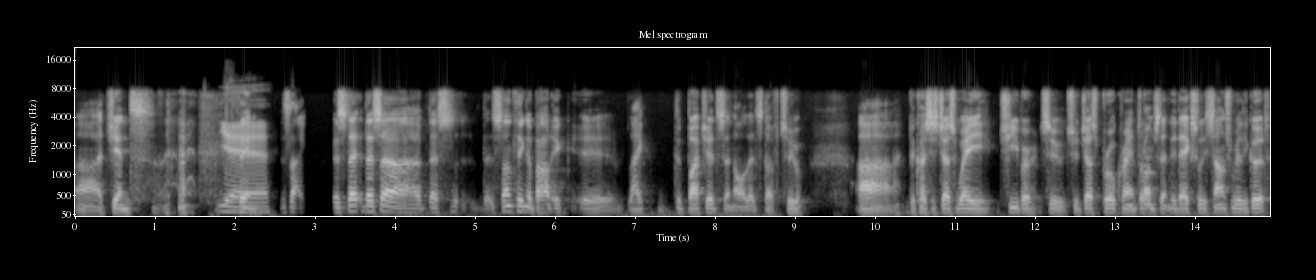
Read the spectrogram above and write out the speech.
uh, djent yeah thing. It's like there's there's uh there's there's something about it uh, like the budgets and all that stuff too. Uh, because it's just way cheaper to to just program drums and it actually sounds really good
